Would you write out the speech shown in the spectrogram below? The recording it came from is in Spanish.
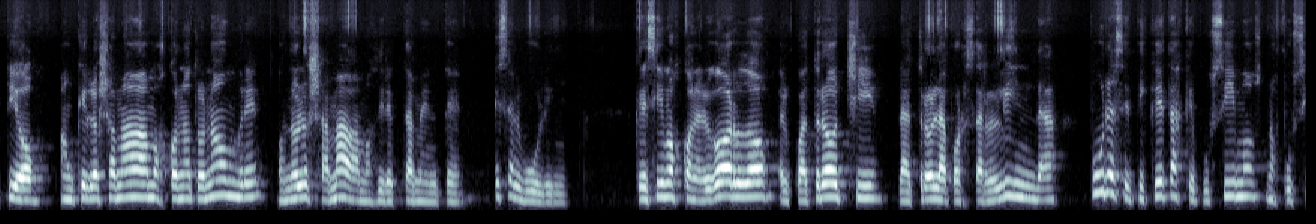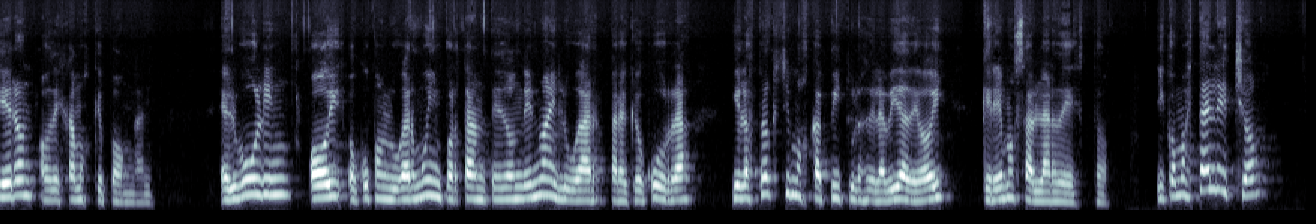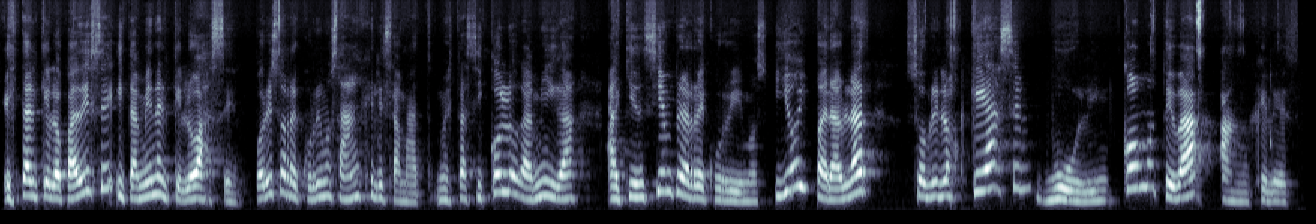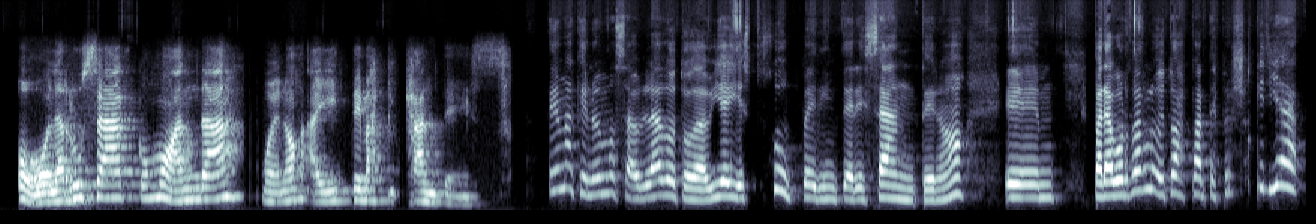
Existió, aunque lo llamábamos con otro nombre o no lo llamábamos directamente, es el bullying. Crecimos con el gordo, el cuatrochi, la trola por ser linda, puras etiquetas que pusimos, nos pusieron o dejamos que pongan. El bullying hoy ocupa un lugar muy importante donde no hay lugar para que ocurra y en los próximos capítulos de la vida de hoy queremos hablar de esto. Y como está el hecho, está el que lo padece y también el que lo hace. Por eso recurrimos a Ángeles Amat, nuestra psicóloga amiga, a quien siempre recurrimos. Y hoy para hablar sobre los que hacen bullying. ¿Cómo te va, Ángeles? Hola, Rusa, ¿cómo anda? Bueno, hay temas picantes. Tema que no hemos hablado todavía y es súper interesante, ¿no? Eh, para abordarlo de todas partes, pero yo quería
